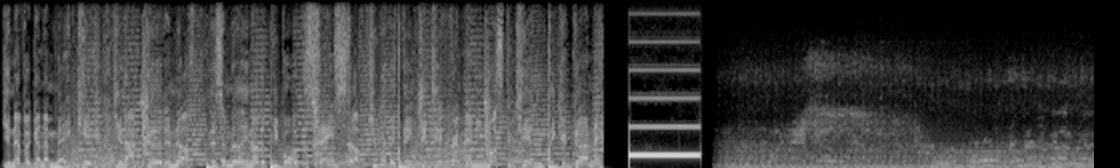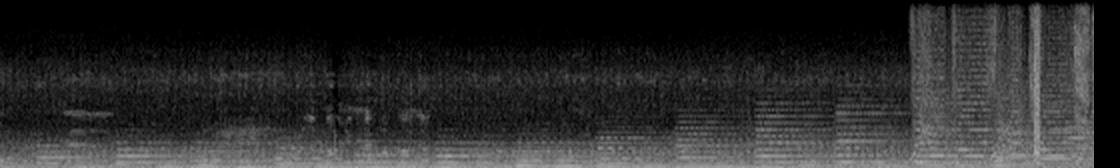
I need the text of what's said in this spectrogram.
You're never gonna make it, you're not good enough. There's a million other people with the same stuff. You really think you're different? Man, you must be kidding. Think you're gonna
